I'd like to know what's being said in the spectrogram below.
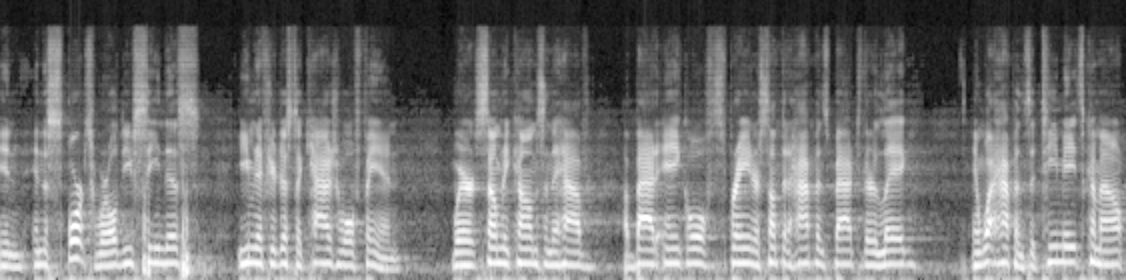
In, in the sports world, you've seen this even if you're just a casual fan, where somebody comes and they have a bad ankle sprain or something happens bad to their leg. And what happens? The teammates come out,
